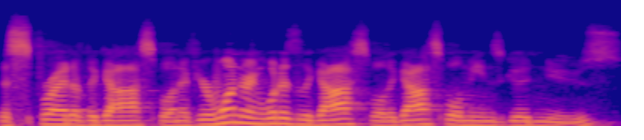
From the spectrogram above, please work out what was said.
the spread of the gospel? And if you're wondering what is the gospel, the gospel means good news.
